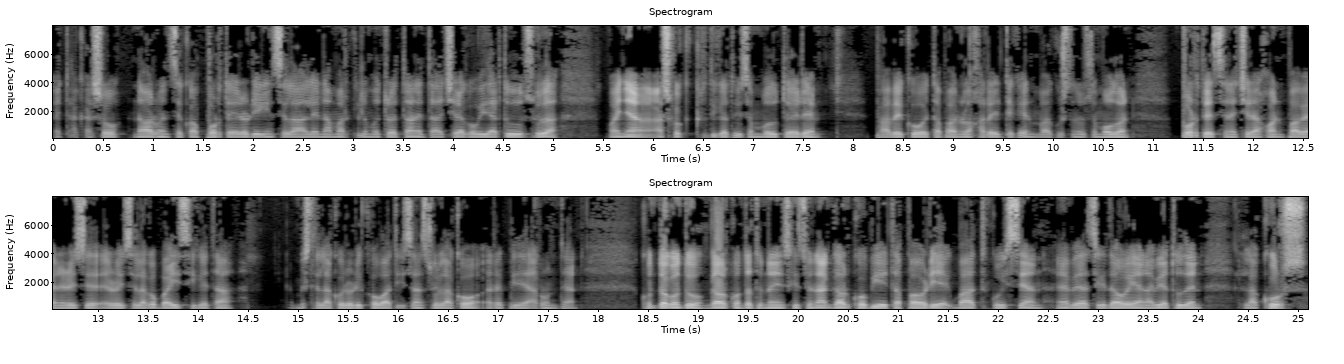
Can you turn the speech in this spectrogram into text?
eta kaso nabarmentzeko aporte erori egin zela lehen amar kilometroetan, eta etxerako bide hartu duzuela, baina asko kritikatu izan bodute ere, pabeko eta nola jarra diteken, ba, ikusten duzen moduan, portetzen etxera joan pabean erori zelako, baizik eta bestelako eroriko bat izan zuelako errepide arruntean. Kontu, kontu, gaur kontatu nahi izkizuena, gaurko bi etapa horiek bat goizean, eh, bedatzik eta hogeian abiatu den la kurs,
